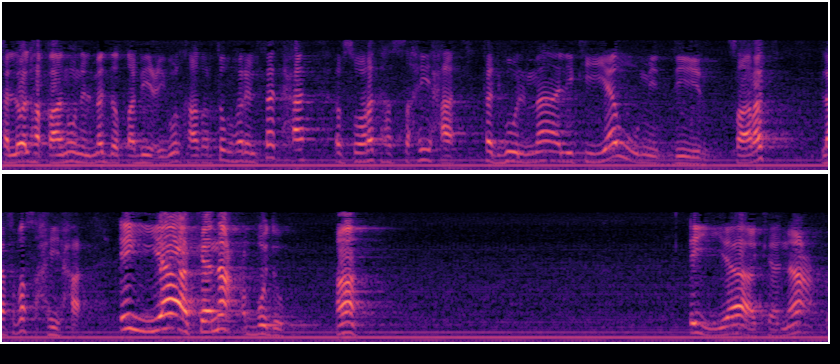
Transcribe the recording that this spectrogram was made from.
خلوا لها قانون المد الطبيعي يقول خاطر تظهر الفتحة بصورتها الصحيحة فتقول مالك يوم الدين. صارت لفظة صحيحة. إياك نعبد. ها؟ إياك نعبد.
